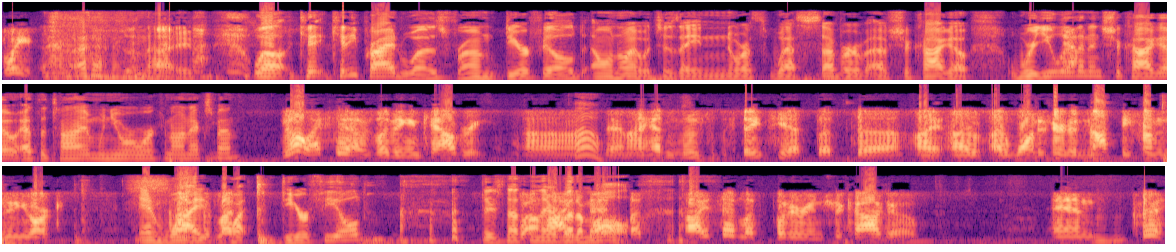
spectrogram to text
sleep. nice. Well, Ki- Kitty Pryde was from Deerfield, Illinois, which is a northwest suburb of Chicago. Were you living in Chicago at the time when you were working on X Men? No, actually, I was living in Calgary. Uh, Oh. Then I hadn't moved to the states yet, but uh, I, I I wanted her to not be from New York. And why? said, What Deerfield? There's nothing well, there but I a said, mall. I said let's put her in Chicago, and Mm-hmm. Chris,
